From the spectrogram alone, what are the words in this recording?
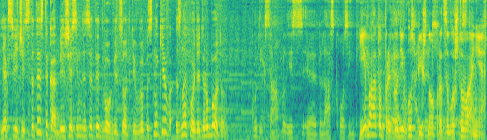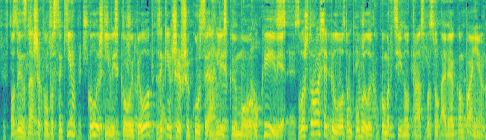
Як свідчить статистика, більше 72% випускників знаходять роботу. Є багато прикладів успішного працевлаштування. Один з наших випускників, колишній військовий пілот, закінчивши курси англійської мови у Києві, влаштувався пілотом у велику комерційну транспортну авіакомпанію.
